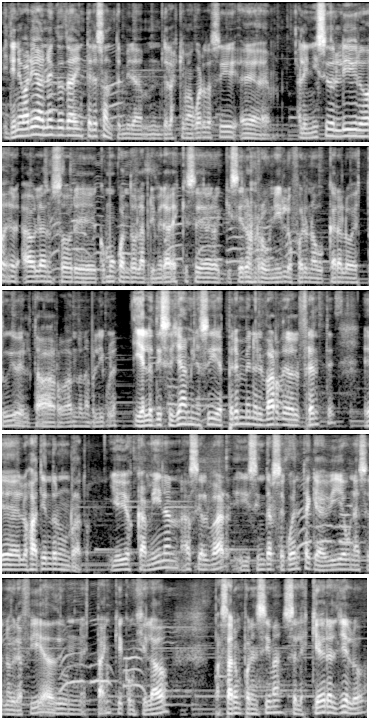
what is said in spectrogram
y tiene varias anécdotas interesantes, mira, de las que me acuerdo así. eh, al inicio del libro eh, hablan sobre cómo cuando la primera vez que se quisieron reunir lo fueron a buscar a los estudios, él estaba rodando una película. Y él les dice, ya, mira, sí, espérenme en el bar del frente, eh, los atiendo en un rato. Y ellos caminan hacia el bar y sin darse cuenta que había una escenografía de un estanque congelado, pasaron por encima, se les quiebra el hielo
